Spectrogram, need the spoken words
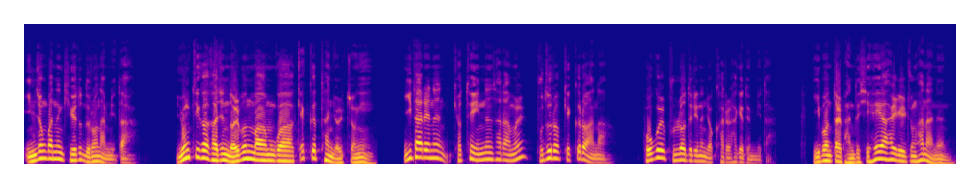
인정받는 기회도 늘어납니다. 용띠가 가진 넓은 마음과 깨끗한 열정이 이달에는 곁에 있는 사람을 부드럽게 끌어안아 복을 불러들이는 역할을 하게 됩니다. 이번 달 반드시 해야 할 일 중 하나는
